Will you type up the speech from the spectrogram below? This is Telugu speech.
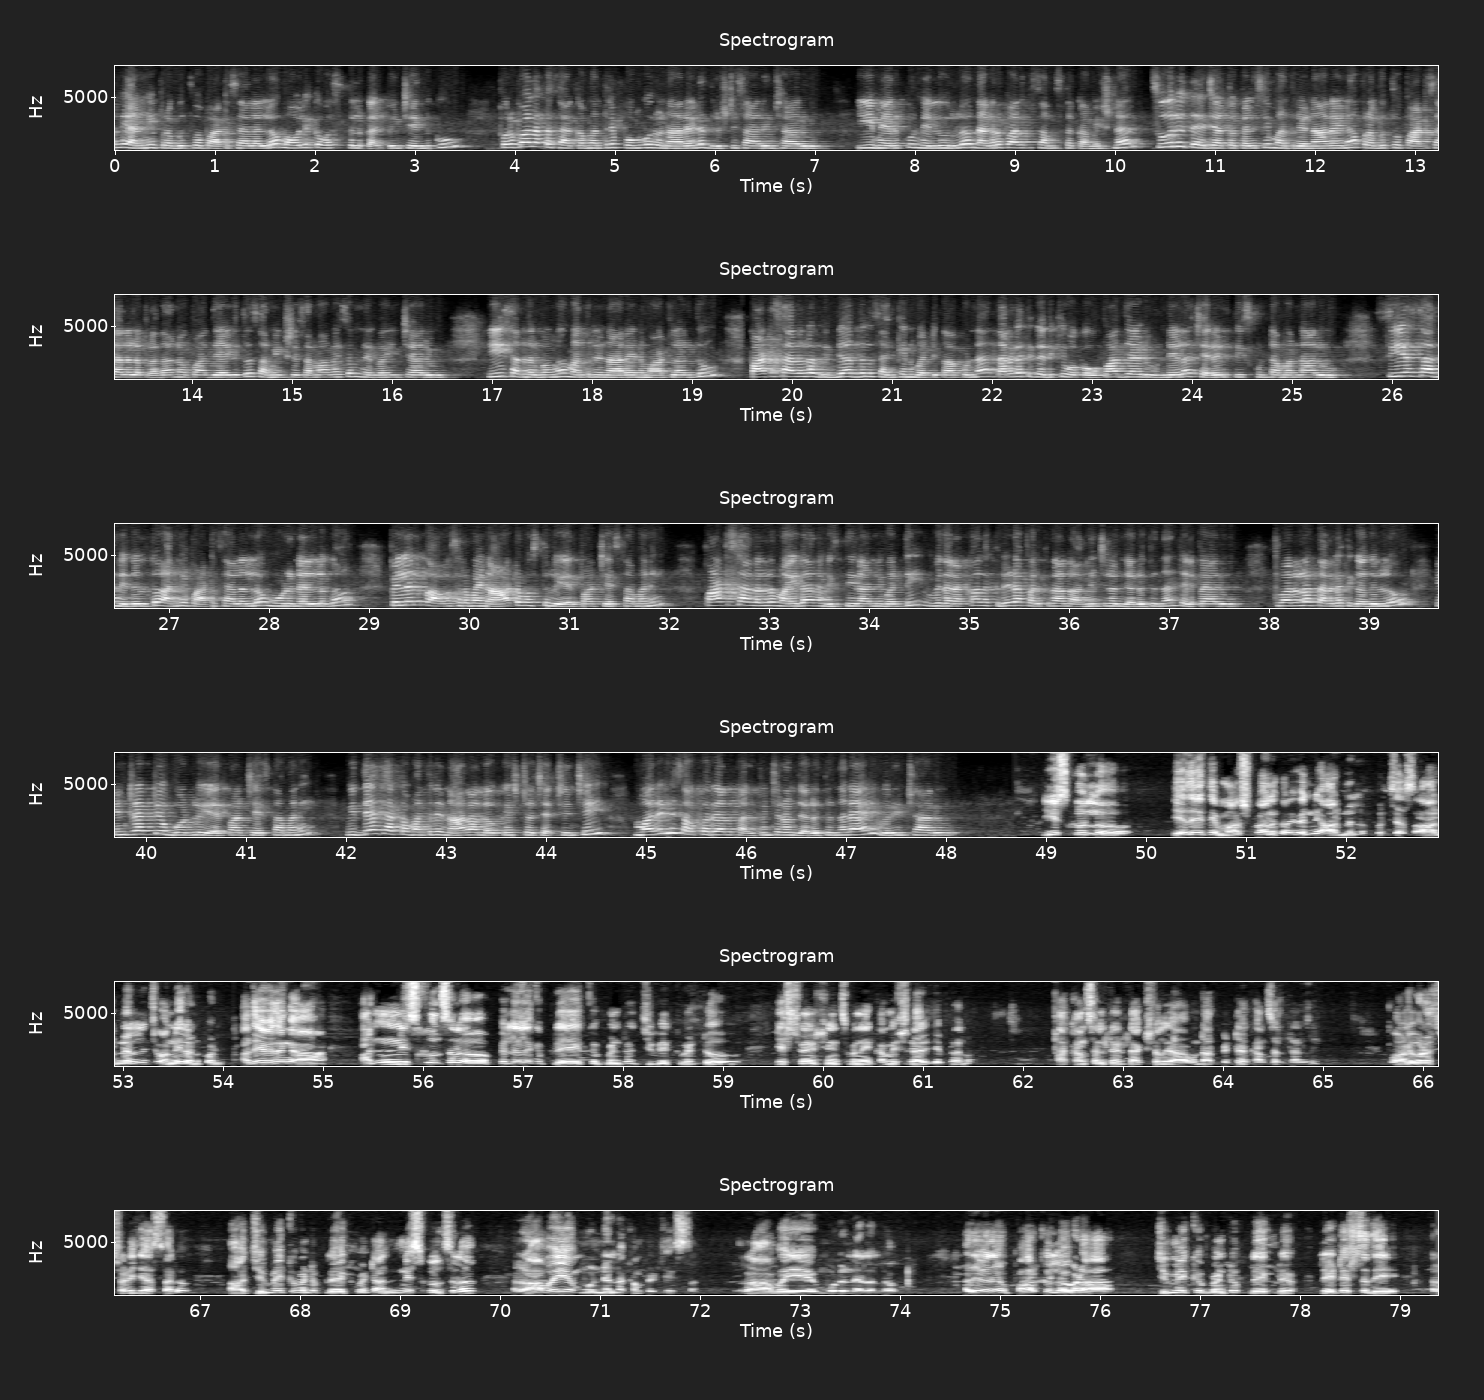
రాష్ట్రంలోని అన్ని ప్రభుత్వ పాఠశాలల్లో మౌలిక వసతులు కల్పించేందుకు పురపాలక శాఖ మంత్రి పొంగూరు నారాయణ దృష్టి సారించారు. ఈ మేరకు నెల్లూరులో నగరపాలక సంస్థ కమిషనర్ సూర్యతేజతో కలిసి మంత్రి నారాయణ ప్రభుత్వ పాఠశాలల ప్రధానోపాధ్యాయులతో సమీక్ష సమావేశం నిర్వహించారు. ఈ సందర్భంగా మంత్రి నారాయణ మాట్లాడుతూ పాఠశాలలో విద్యార్థుల సంఖ్యను బట్టి కాకుండా తరగతి గదికి ఒక ఉపాధ్యాయుడు ఉండేలా చర్యలు తీసుకుంటామన్నారు. సిఎస్ఆర్ నిధులతో అన్ని పాఠశాలల్లో మూడు నెలలుగా పిల్లలకు అవసరమైన ఆట వస్తువులు ఏర్పాటు చేస్తామని పాఠశాలల్లో మైదాన విస్తీరాన్ని బట్టి వివిధ రకాల క్రీడా పరికరాలు అందించడం జరుగుతుందని తెలిపారు. త్వరలో తరగతి గదుల్లో ఇంటరాక్టివ్ బోర్డులు ఏర్పాటు చేస్తామని విద్యాశాఖ మంత్రి నారా లోకేష్తో చర్చించి మరిన్ని సౌకర్యాలు కల్పించడం జరుగుతుందని ఆయన వివరించారు. ఈ స్కూల్లో ఏదైతే మాస్టర్ ప్లాన్ అనుకో ఇవన్నీ ఆరు నెలలు పూర్తి చేస్తాం. ఆరు నెలల నుంచి వన్ ఇయర్ అనుకోండి. అదే విధంగా అన్ని స్కూల్స్లో పిల్లలకి play equipment gym equipment estimations commissioner గారికి చెప్పాను ఆ కన్సల్టెంట్ యాక్చువల్గా ఉండాలి పెట్టాం కన్సల్టెంట్ వాళ్ళు కూడా స్టడీ చేస్తారు. ఆ జిమ్ ఎక్విప్మెంట్ ప్లే ఎక్విప్మెంట్ అన్ని స్కూల్స్లో రాబోయే మూడు నెలల్లో కంప్లీట్ చేస్తారు. రాబోయే మూడు నెలల్లో. అదేవిధంగా పార్కుల్లో కూడా gym equipment play latest the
